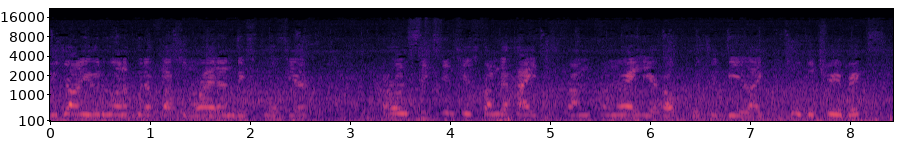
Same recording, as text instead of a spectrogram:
Usually you would want to put a flashing right on this post here. Around 6 inches from the height, from, from right here up, which would be like 2 to 3 bricks.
